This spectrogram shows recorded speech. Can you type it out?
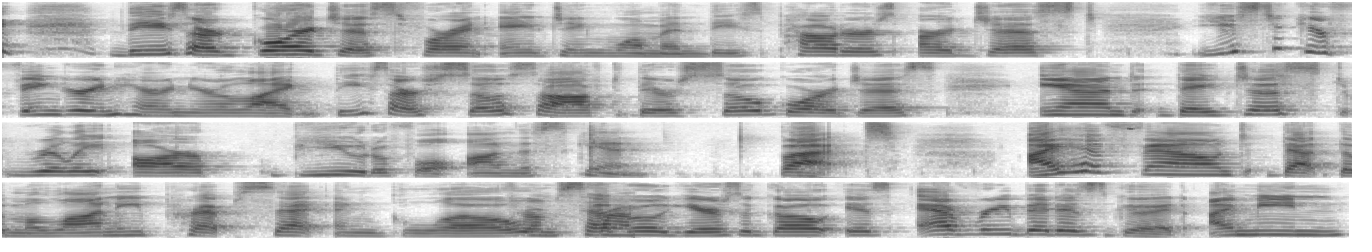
these are gorgeous for an aging woman. These powders are just, you stick your finger in here and you're like, these are so soft. They're so gorgeous and they just really are beautiful on the skin. But I have found that the Milani Prep Set and Glow from several years ago is every bit as good. I mean,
